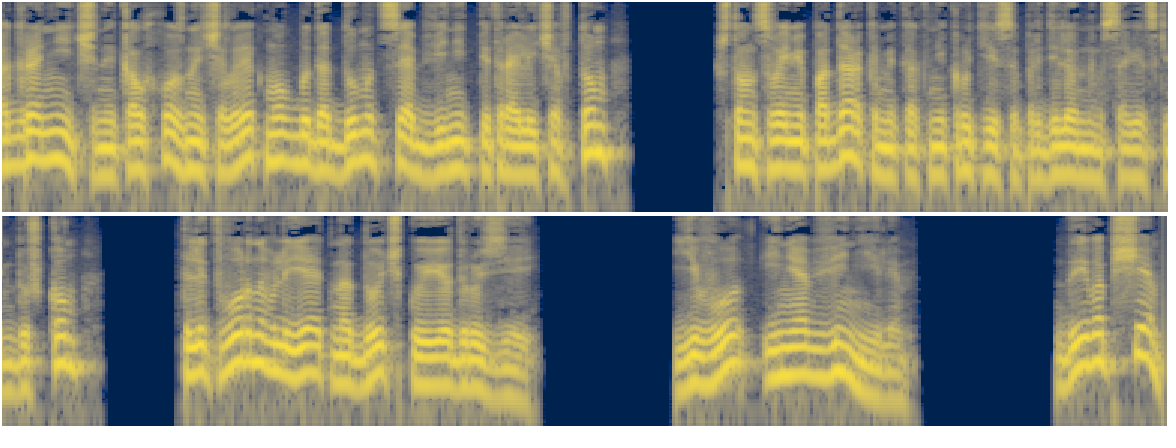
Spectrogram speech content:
ограниченный колхозный человек мог бы додуматься и обвинить Петра Ильича в том, что он своими подарками, как ни крути с определенным советским душком, тлетворно влияет на дочку и ее друзей. Его и не обвинили. Да и вообще,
